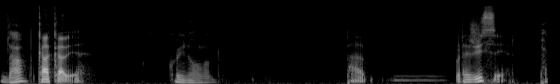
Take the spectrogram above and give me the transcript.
Da? kakav je? Koji Nolan? Pa, režiser. Pa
